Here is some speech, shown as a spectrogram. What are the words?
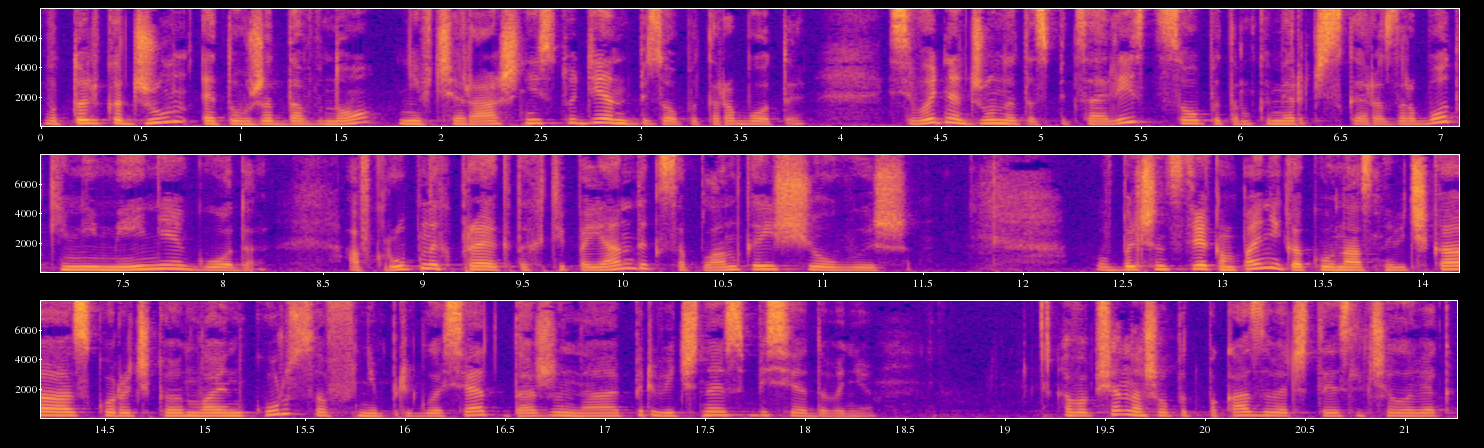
Вот только джун — это уже давно не вчерашний студент без опыта работы. Сегодня джун — это специалист с опытом коммерческой разработки не менее года, а в крупных проектах типа Яндекса планка еще выше. В большинстве компаний, как и у нас, новичка с корочкой онлайн-курсов не пригласят даже на первичное собеседование — а вообще наш опыт показывает, что если человек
